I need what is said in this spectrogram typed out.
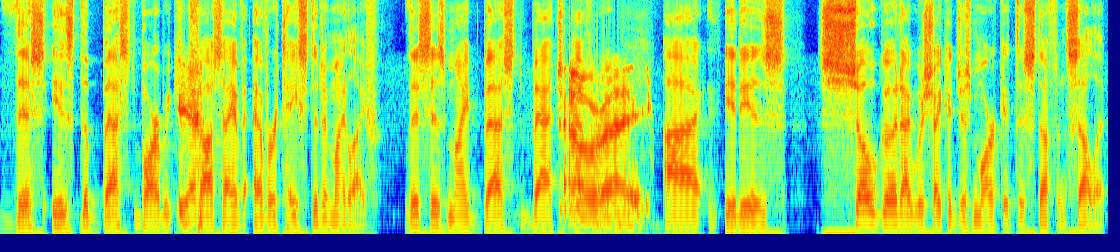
This is the best barbecue Yeah. sauce I have ever tasted in my life. This is my best batch All ever. right. Uh, it is so good. I wish I could just market this stuff and sell it.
